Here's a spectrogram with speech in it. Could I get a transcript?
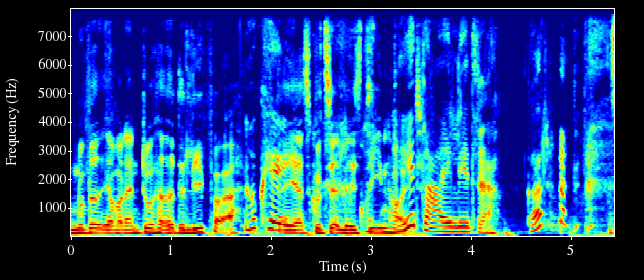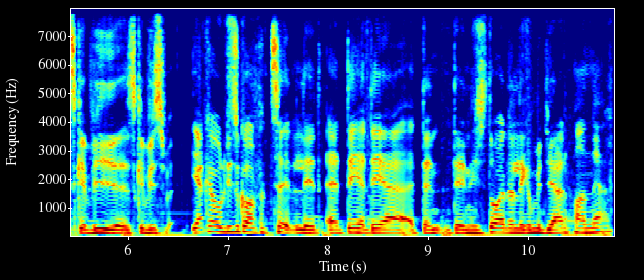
Nu ved jeg, hvordan du havde det lige før, Okay. da jeg skulle til at læse din højt. Det er dejligt. Ja. Godt. Skal vi, øh, skal vi... Jeg kan jo lige så godt fortælle lidt, at det her det er, den, det er en historie, der ligger mit hjerte meget nært.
